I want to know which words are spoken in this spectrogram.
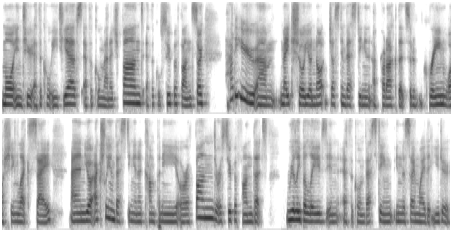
more into ethical ETFs, ethical managed funds, ethical super funds. So, how do you um, make sure you're not just investing in a product that's sort of greenwashing, let's say, and you're actually investing in a company or a fund or a super fund that's really believes in ethical investing in the same way that you do?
